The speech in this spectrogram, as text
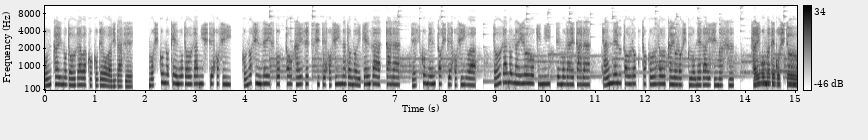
今回の動画はここで終わりだぜ。もしこの件を動画にしてほしい、この心霊スポットを解説してほしいなどの意見があったら、ぜひコメントしてほしいわ。動画の内容を気に入ってもらえたら、チャンネル登録と高評価よろしくお願いします。最後までご視聴、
